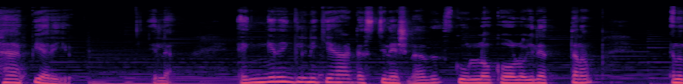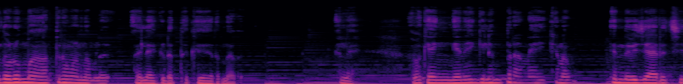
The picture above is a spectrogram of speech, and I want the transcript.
ഹാപ്പി ആയിരിക്കും. ഇല്ല. എങ്ങനെയെങ്കിലും എനിക്ക് ആ ഡെസ്റ്റിനേഷൻ അതായത് സ്കൂളിലോ കോളേജിലോ എത്തണം എന്നതോട് മാത്രമാണ് നമ്മൾ അതിലേക്ക് എടുത്ത് കയറുന്നത്. അല്ലേ? നമുക്ക് എങ്ങനെയെങ്കിലും പ്രണയിക്കണം എന്ന് വിചാരിച്ച്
